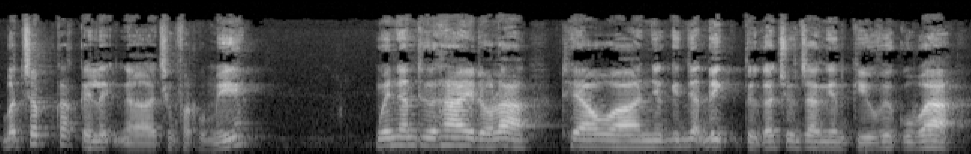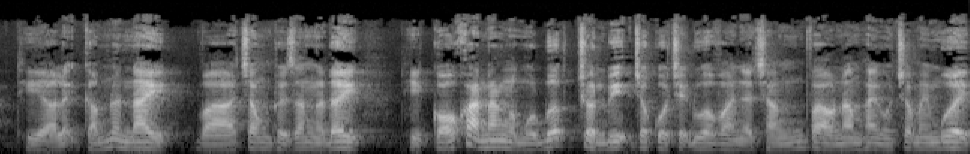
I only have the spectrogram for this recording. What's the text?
bất chấp các cái lệnh uh, trừng phạt của Mỹ. Nguyên nhân thứ hai đó là theo những cái nhận định từ các chuyên gia nghiên cứu về Cuba thì à, lệnh cấm lần này và trong thời gian gần đây thì có khả năng là một bước chuẩn bị cho cuộc chạy đua vào Nhà Trắng vào năm 2020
